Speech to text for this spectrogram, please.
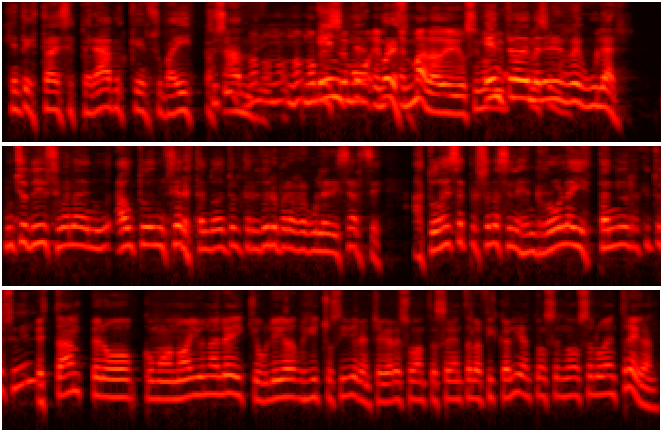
gente que está desesperada porque en su país pasa Sí, sí, hambre. no, no, no, no, pensemos Entra- en, eso, en mala de ellos, sino entra de manera pensemos- irregular. Muchos de ellos se van a denu- autodenunciar estando dentro del territorio para regularizarse. ¿A todas esas personas se les enrola y están en el registro civil? Están, pero como no hay una ley que obliga al registro civil a entregar esos antecedentes a la fiscalía, entonces no se los entregan.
